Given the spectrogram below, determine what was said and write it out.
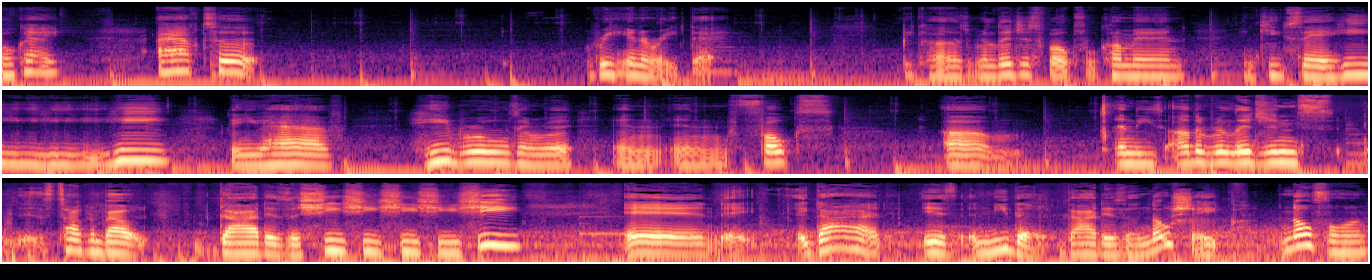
Okay? I have to reiterate that because religious folks will come in and keep saying he, he, he, he. Then you have Hebrews and and and folks um, and these other religions is talking about God is a she, she, she, she, she, and God is neither. God is a no shape, no form,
